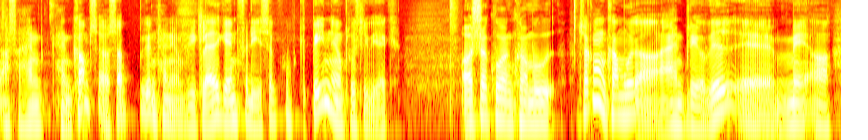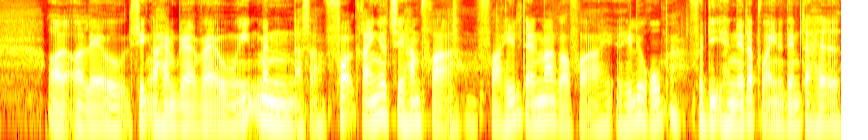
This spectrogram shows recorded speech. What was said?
altså, han, han kom sig, og så begyndte han jo at blive glad igen, fordi så kunne benene jo pludselig virke. Og så kunne han komme ud. Så kunne han komme ud, og han blev ved øh, med at, at, at lave ting, og han blev, var jo en, men altså, folk ringede til ham fra, fra hele Danmark og fra hele Europa, fordi han netop var en af dem, der havde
